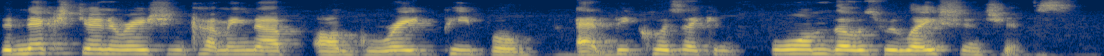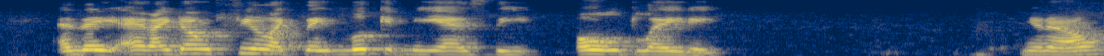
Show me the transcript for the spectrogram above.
the next generation coming up are great people, and because I can form those relationships, and they and I don't feel like they look at me as the old lady. You know,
